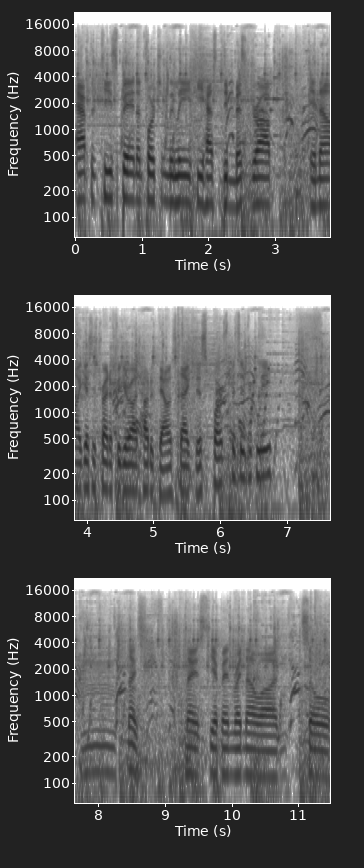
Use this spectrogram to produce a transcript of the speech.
after T-spin. Unfortunately, he has the miss drop. And now I guess he's trying to figure out how to downstack this part specifically. Mm, nice. Nice. Yep, and right now, uh, so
